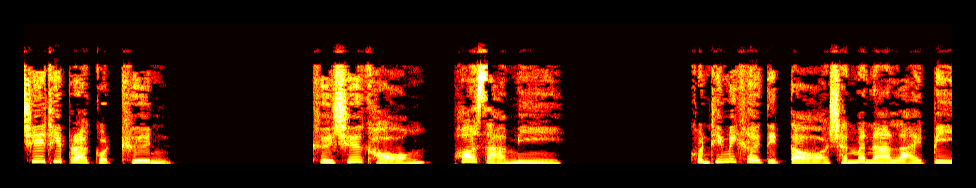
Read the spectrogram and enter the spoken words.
ชื่อที่ปรากฏขึ้น คือชื่อของพ่อสามี คนที่ไม่เคยติดต่อฉันมานานหลายปี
